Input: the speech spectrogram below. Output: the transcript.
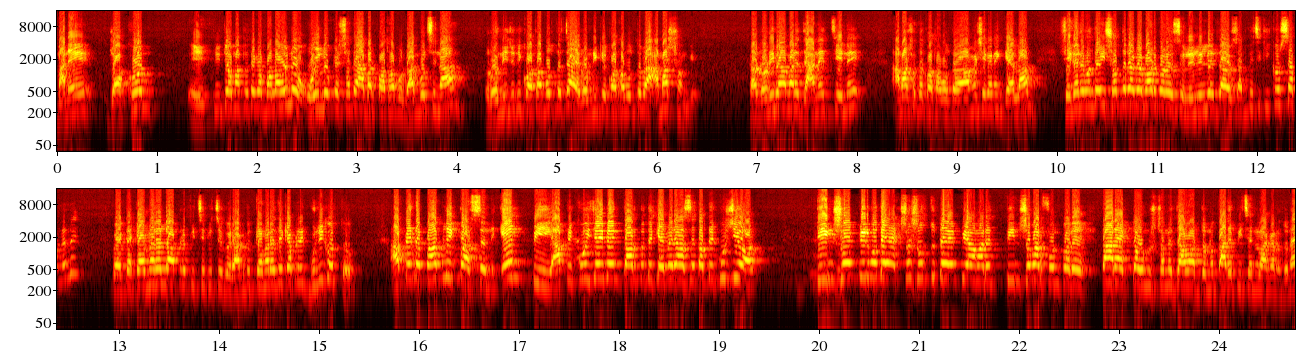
মানে যখন এই তৃতীয় মাত্রা থেকে বলা হলো, ওই লোকের সাথে আবার কথা বলব। আমি বলছি, না, রনি যদি কথা বলতে চায়, রনিকে কথা বলতে হবে আমার সঙ্গে। কারণ রনি আমার জানে, চেনে, আমার সাথে কথা বলতে হবে। আমি সেখানে গেলাম সেখানে মধ্যে এই শব্দটা ব্যবহার করা হয়েছিল লিলে হয়েছে। আপনি কি করছে আপনার? একটা ক্যামেরা হলে আপনি পিছে পিছে করে তো ক্যামেরা দেখে আপনি গুলি করতো। আপনি একটা পাবলিক পার্সন এমপি আপনি কই যাইবেন? তার মধ্যে ক্যামেরা আছে আপনি খুশি হন। তিনশো এমপির মধ্যে একশো সত্তরটা এমপি আমার তিনশো বার ফোন করে, তার একটা অনুষ্ঠানে যাওয়ার জন্য, তার পিছনে লাগানোর জন্য।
